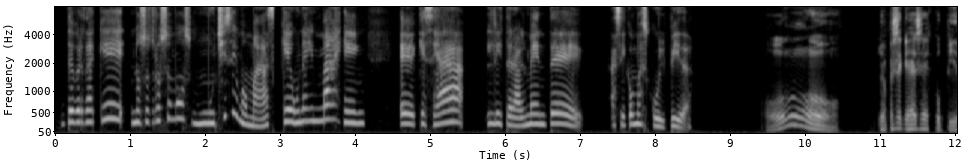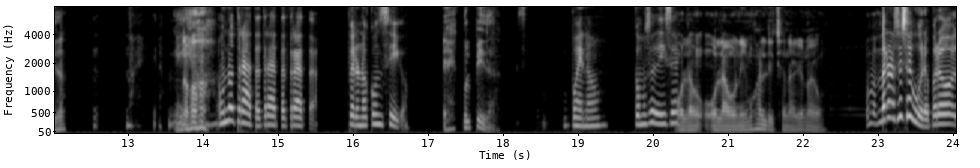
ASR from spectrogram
de verdad que nosotros somos muchísimo más que una imagen eh, que sea literalmente así como esculpida. Oh, yo pensé que es escupida. No. Uno trata, trata, trata, pero no consigo. ¿Es esculpida? Bueno, ¿cómo se dice? O la, o la unimos al diccionario nuevo. Bueno, no estoy seguro, pero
